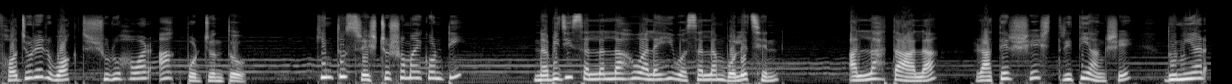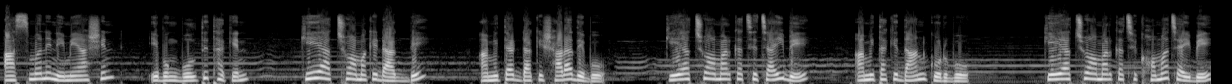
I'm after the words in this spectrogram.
ফজরের ওয়াক্ত শুরু হওয়ার আগ পর্যন্ত। কিন্তু শ্রেষ্ঠ সময় কোনটি? নবীজি সাল্লাল্লাহু আলহি ওয়াসাল্লাম বলেছেন, আল্লাহ তাআলা রাতের শেষ তৃতীয়াংশে দুনিয়ার আসমানে নেমে আসেন এবং বলতে থাকেন, কে আছো আমাকে ডাকবে? আমি তার ডাকে সাড়া দেব। কে আছো আমার কাছে চাইবে? আমি তাকে দান করব। কে আছো আমার কাছে ক্ষমা চাইবে?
